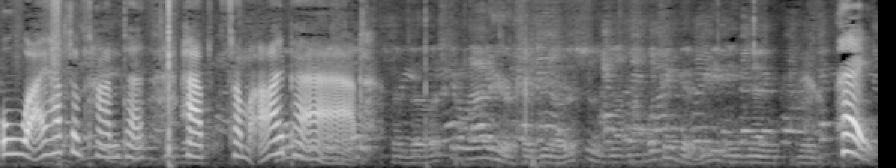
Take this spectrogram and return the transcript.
Oh, I have some time to have some iPad. Hey,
